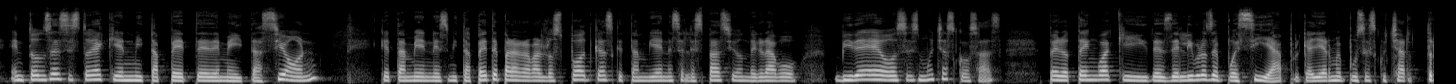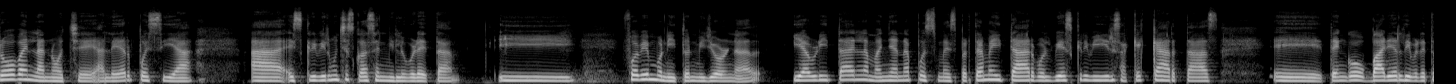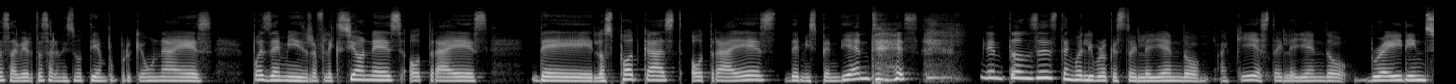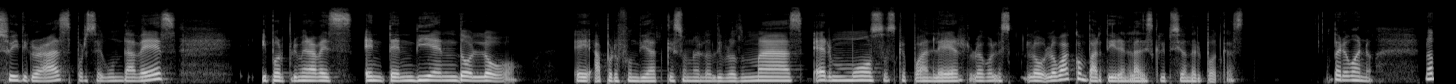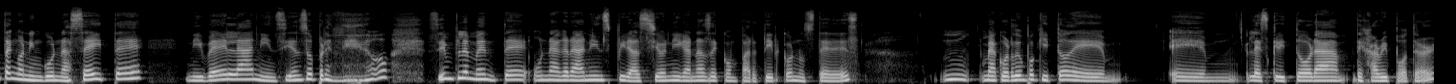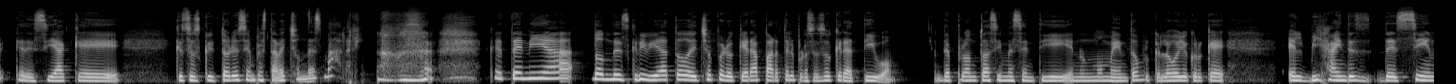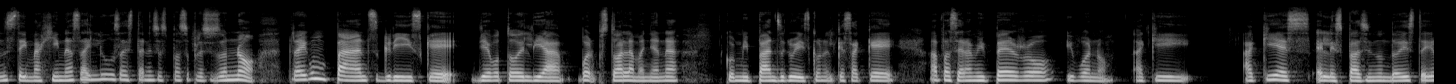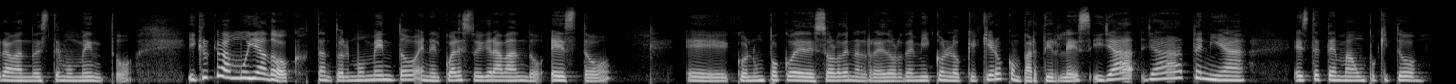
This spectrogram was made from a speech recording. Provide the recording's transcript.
Entonces estoy aquí en mi tapete de meditación, que también es mi tapete para grabar los podcasts, que también es el espacio donde grabo videos, es muchas cosas pero tengo aquí desde libros de poesía, porque ayer me puse a escuchar trova en la noche, a leer poesía, a escribir muchas cosas en mi libreta y fue bien bonito en mi journal. Y ahorita en la mañana pues me desperté a meditar, volví a escribir, saqué cartas, eh, tengo varias libretas abiertas al mismo tiempo porque una es pues de mis reflexiones, otra es de los podcasts, otra es de mis pendientes. Entonces tengo el libro que estoy leyendo aquí, estoy leyendo Braiding Sweetgrass por segunda vez y por primera vez entendiéndolo eh, a profundidad, que es uno de los libros más hermosos que puedan leer. Luego les, lo, lo voy a compartir en la descripción del podcast. Pero bueno, no tengo ningún aceite, ni vela, ni incienso prendido, simplemente una gran inspiración y ganas de compartir con ustedes me acordé un poquito de em, la escritora de Harry Potter que decía que, que su escritorio siempre estaba hecho un desmadre, que tenía donde escribía todo hecho, pero que era parte del proceso creativo. De pronto así me sentí en un momento, porque luego yo creo que el behind the, scenes, te imaginas, hay luz, ahí está en su espacio precioso. No, traigo un pants gris que llevo todo el día, bueno, pues toda la mañana con mi pants gris con el que saqué a pasear a mi perro. Y bueno, aquí, aquí es el espacio en donde hoy estoy grabando este momento. Y creo que va muy ad hoc, tanto el momento en el cual estoy grabando esto, eh, con un poco de desorden alrededor de mí, con lo que quiero compartirles. Y ya, ya tenía este tema un poquito,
